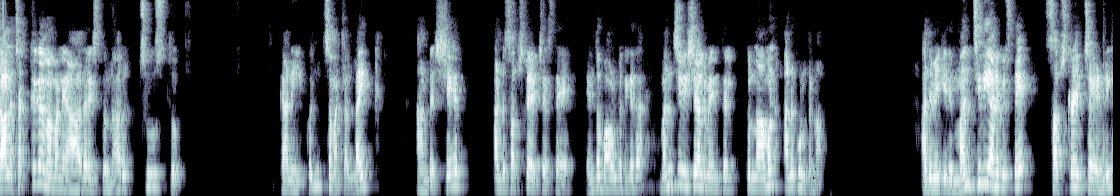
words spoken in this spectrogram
చాలా చక్కగా మమ్మల్ని ఆదరిస్తున్నారు చూస్తూ. కానీ కొంచెం అట్లా like and share and subscribe చేస్తే ఎంతో బాగుంటుంది కదా. మంచి విషయాలు మేము తెలుపుతున్నాము అని అనుకుంటున్నాం. అది మీకు ఇది మంచిది అనిపిస్తే సబ్స్క్రైబ్ చేయండి.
